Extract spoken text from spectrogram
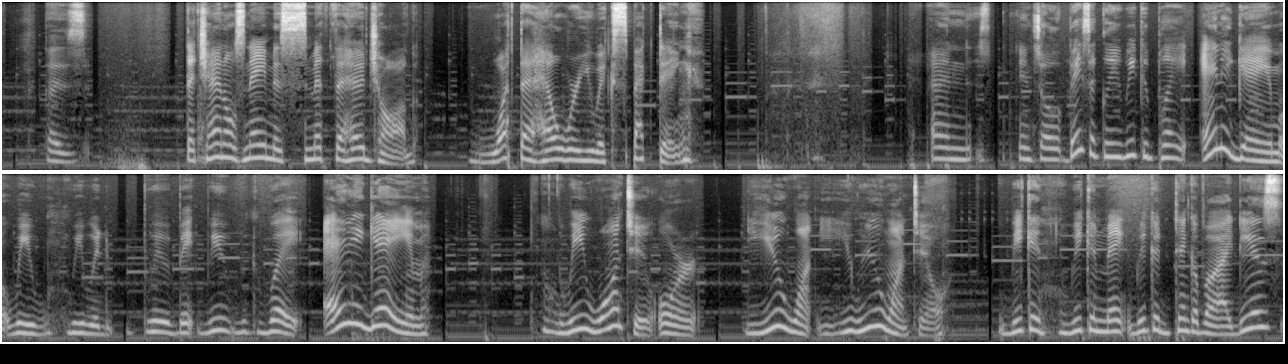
Cuz the channel's name is Smith the Hedgehog. What the hell were you expecting? and and so basically we could play any game we we would we would be, we, we could play any game we want to or you want you you want to we can we can make we could think of ideas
